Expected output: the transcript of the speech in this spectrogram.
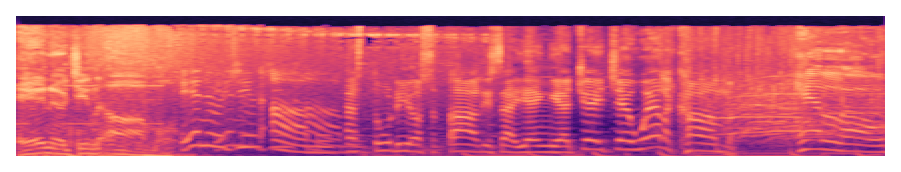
Energin aamu. Energin aamu. Studiossa taas lisää jengiä. JJ, welcome! Hello.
